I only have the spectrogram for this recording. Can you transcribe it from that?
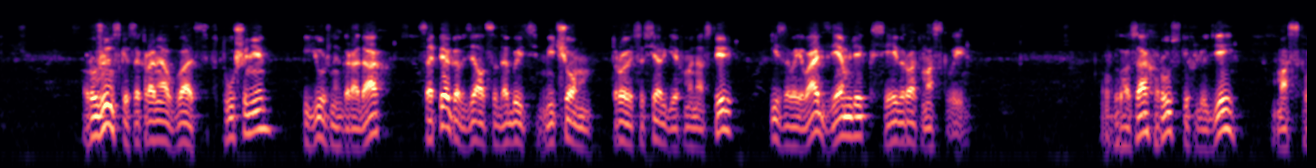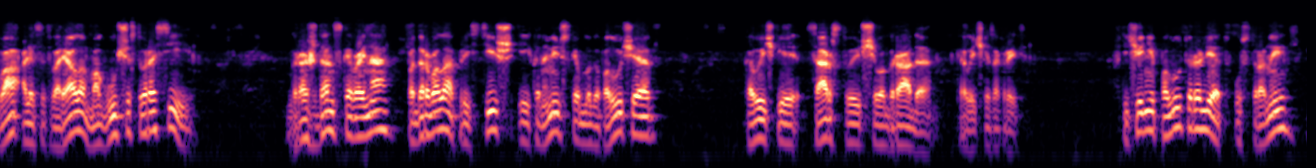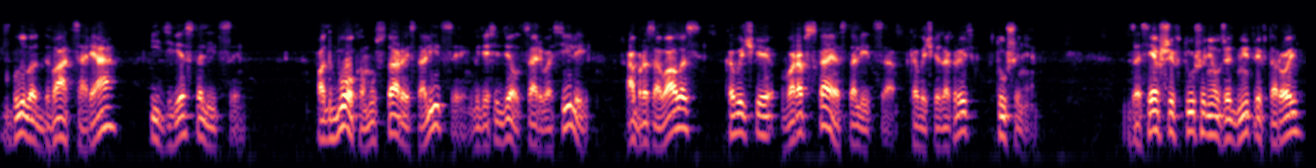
Ружинский сохранял власть в Тушине и южных городах, Сапега взялся добыть мечом Троице-Сергиев монастырь и завоевать земли к северу от Москвы. В глазах русских людей Москва олицетворяла могущество России. Гражданская война подорвала престиж и экономическое благополучие кавычки «царствующего града», кавычки закрыть. В течение полутора лет у страны было два царя и две столицы. Под боком у старой столицы, где сидел царь Василий, образовалась, кавычки, «воровская столица», кавычки закрыть, в Тушине. Засевший в Тушине Лжедмитрий II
